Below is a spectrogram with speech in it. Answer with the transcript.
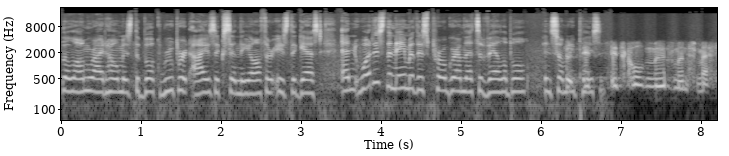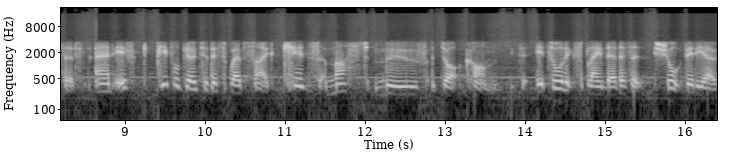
The Long Ride Home is the book. Rupert Isaacson, the author, is the guest. And what is the name of this program that's available in so many places? It's called Movement Method. And if people go to this website, kidsmustmove.com, it's all explained there. There's a short video,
